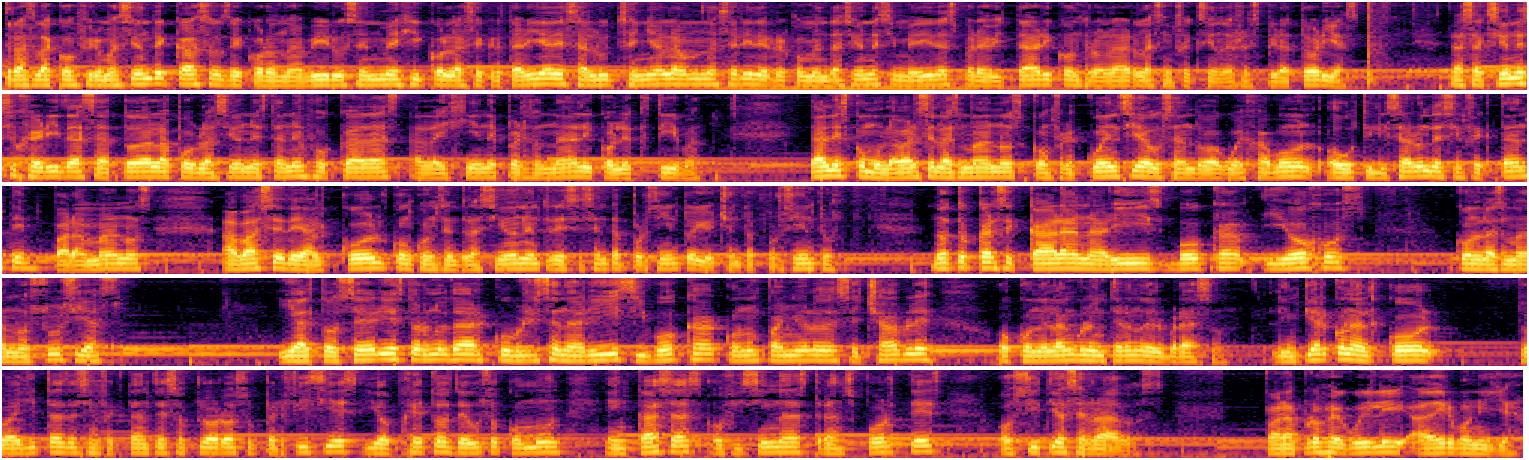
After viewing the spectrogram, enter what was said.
Tras la confirmación de casos de coronavirus en México, la Secretaría de Salud señala una serie de recomendaciones y medidas para evitar y controlar las infecciones respiratorias. Las acciones sugeridas a toda la población están enfocadas a la higiene personal y colectiva, tales como lavarse las manos con frecuencia usando agua y jabón o utilizar un desinfectante para manos a base de alcohol con concentración entre 60% y 80%. No tocarse cara, nariz, boca y ojos con las manos sucias y al toser y estornudar cubrirse nariz y boca con un pañuelo desechable o con el ángulo interno del brazo, limpiar con alcohol, toallitas desinfectantes o cloro superficies y objetos de uso común en casas, oficinas, transportes o sitios cerrados. Para profe Willy Adair Bonilla.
